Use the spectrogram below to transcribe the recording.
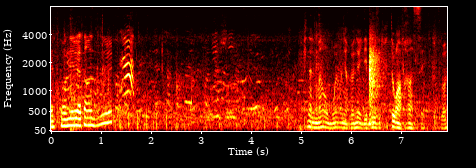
Est-ce qu'on est attendu? Finalement, au moins, on est revenu avec des beaux écriteaux en français. Tu vois?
